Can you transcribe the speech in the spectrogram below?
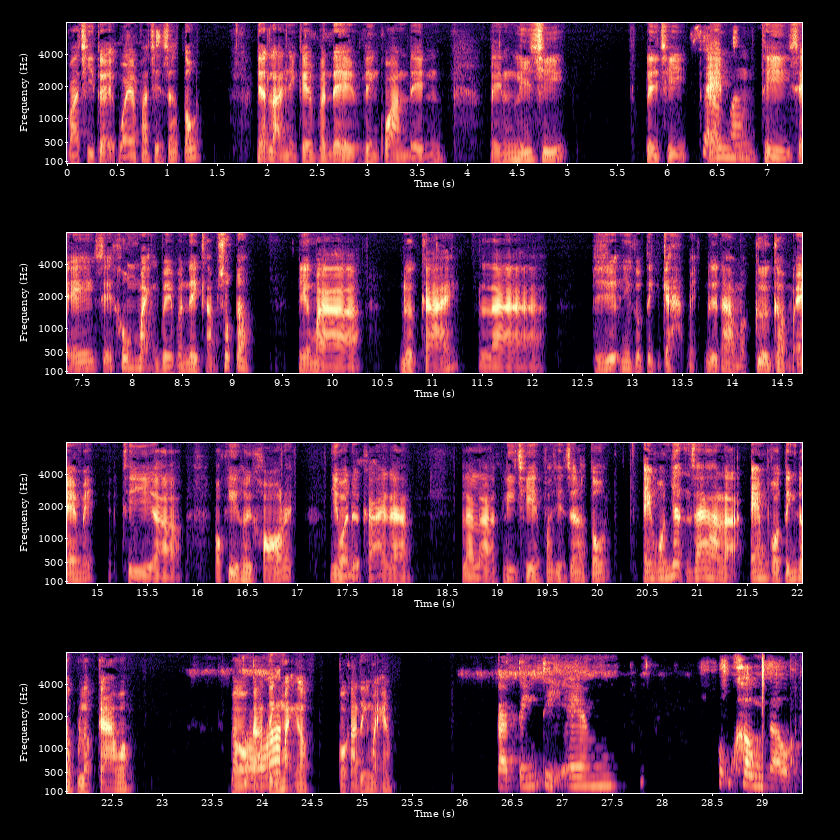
Và trí tuệ của em phát triển rất tốt. Nhất là những cái vấn đề liên quan đến đến lý trí. Lý trí. Dạ Em vâng. thì sẽ sẽ không mạnh về vấn đề cảm xúc đâu. Nhưng mà được cái là ví dụ như kiểu tình cảm ấy, đứa nào mà cưa cẩm em ấy thì à, có khi hơi khó đấy. Nhưng mà được cái là là là lý trí em phát triển rất là tốt. Em có nhận ra là em có tính độc lập cao không? Và có cá Có. tính mạnh không? Có cá tính mạnh không? Cá tính thì em cũng không đâu.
